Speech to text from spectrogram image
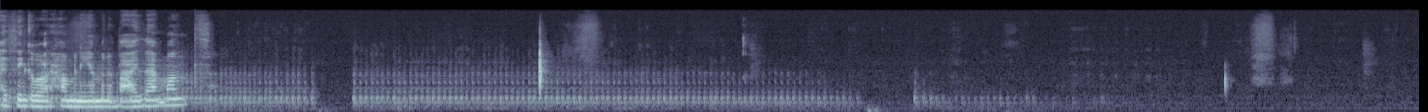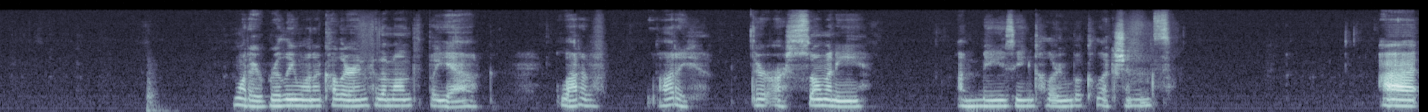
I think about how many I'm going to buy that month. What I really want to color in for the month. But yeah, a lot of, a lot of, there are so many amazing coloring book collections. I,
